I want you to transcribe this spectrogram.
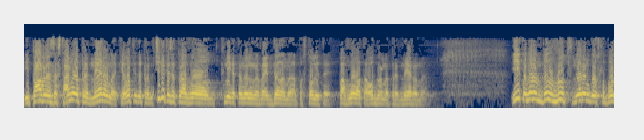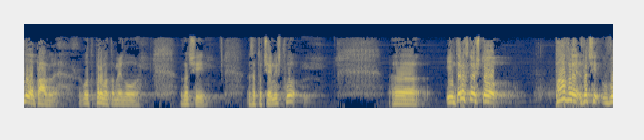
И Павле застанува пред Нерона, ќе отиде пред... Читате за тоа во книгата Нелена Вај дела на апостолите, Павловата одбрана пред Нерона. Иако Нерон бил лут, Нерон го ослободува Павле од првото негово значи, заточеништво. И интересно е што Павле, значи, во,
